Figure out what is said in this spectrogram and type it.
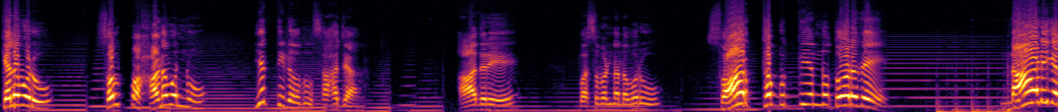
ಕೆಲವರು ಸ್ವಲ್ಪ ಹಣವನ್ನು ಎತ್ತಿಡೋದು ಸಹಜ. ಆದರೆ ಬಸವಣ್ಣನವರು ಸ್ವಾರ್ಥ ಬುದ್ಧಿಯನ್ನು ತೋರದೆ ನಾಡಿಗೆ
